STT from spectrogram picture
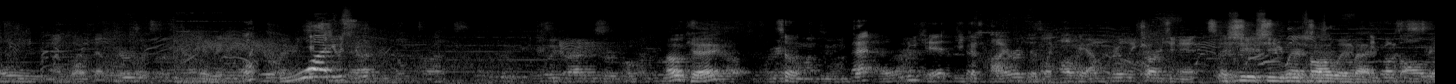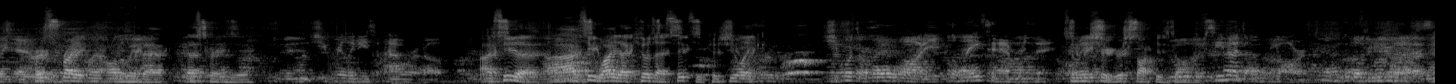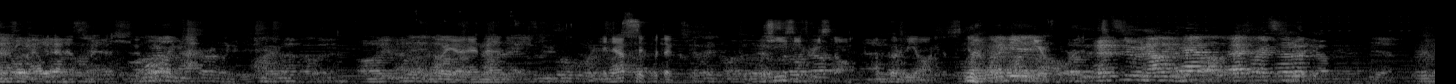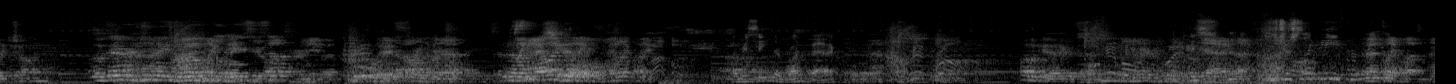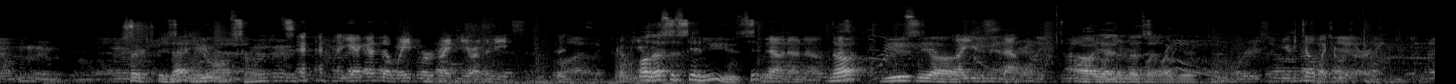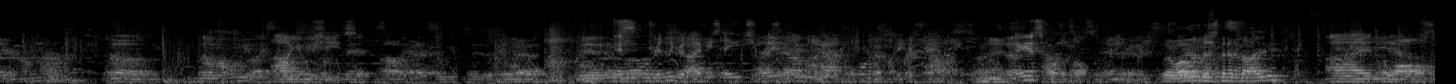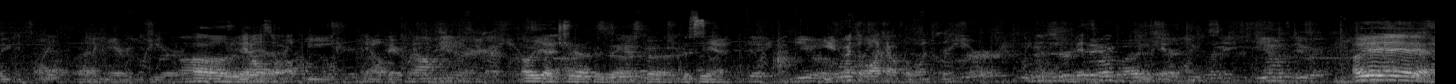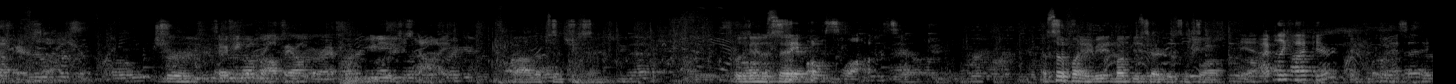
Oh, I love that. Oh. What? What? Okay. So that only hit because Pyra is like, okay, I'm really charging it. So And she she went all the way back. it goes all the way down. Her sprite went all the way back. That's crazy. She really needs to power it up. I see that. I see why that kills at 60 because she like She puts her whole body, the legs and everything. to make sure your stock is gone. Lucina's only. Only those central Alabama smash. Oh yeah, and then it naps it with a cheesy three stomp. I'm gonna be honest. I'm here for it. Let's do an alley cat. That's right setup. Have It's, it's just like me from me. Search, is that you also? yeah, I got the wait bird right here underneath the computer. Oh, that's the skin you use. too. No, no, no. No? You use the, I uh, use that one. oh yeah, that does look like you. You can tell by Charizard. Ah, Yoshi's. It's really good Ivy stage. The rest of them, I'm not the biggest fan. I guess Squirtle's also pretty good. Wait, what would this benefit Ivy? Uh, the wall, so you can slide like near easier. Oh, yeah. And also up the, you know, there. Oh yeah, true, because uh, the, the ceiling. You do have to watch out for one thing. Mythrope will kill you. Oh yeah, yeah, yeah, yeah. True. So if you go for up air or effort, you would just die. Wow, that's interesting. Was gonna They say, both swapped. That's so funny, be- both these characters can swap. Yeah, I play five characters. What can I say?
